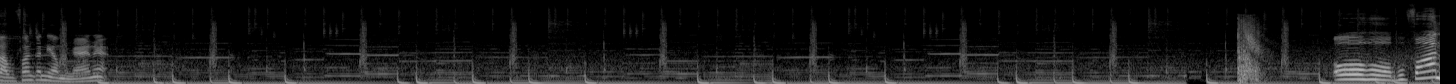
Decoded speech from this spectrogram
ว่ะบุฟฟอนก็เหนียวเหมือนกันเนี่ย โอ้โหบุฟฟอน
